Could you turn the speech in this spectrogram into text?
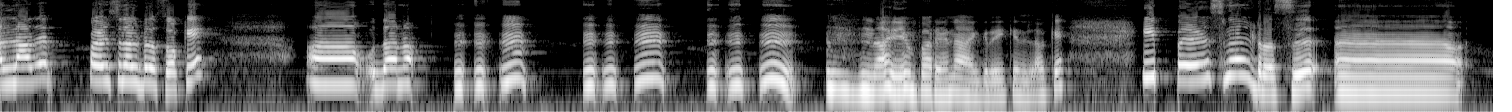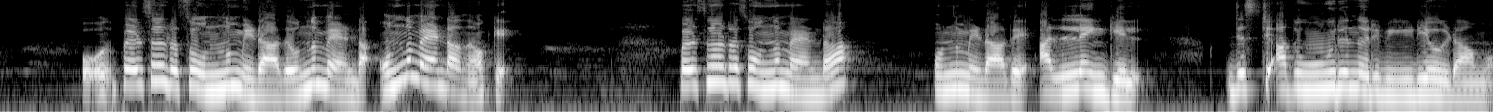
അല്ലാതെ പേഴ്സണൽ ഡ്രസ്സ് ഓക്കെ ഉദാഹരണം ഞാൻ പറയാൻ ആഗ്രഹിക്കുന്നില്ല ഓക്കെ ഈ പേഴ്സണൽ ഡ്രസ്സ് പേഴ്സണൽ ഡ്രസ്സ് ഒന്നും ഇടാതെ ഒന്നും വേണ്ട ഒന്നും വേണ്ടെന്ന് ഓക്കെ പേഴ്സണൽ ഡ്രസ്സ് ഒന്നും വേണ്ട ഒന്നും ഇടാതെ അല്ലെങ്കിൽ ജസ്റ്റ് അത് ഊരുന്നൊരു വീഡിയോ ഇടാമോ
